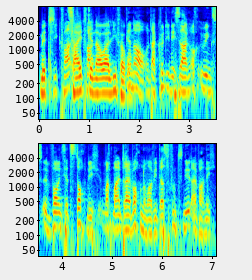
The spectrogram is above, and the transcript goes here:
Mit zeitgenauer Lieferung. Genau, und da könnt ihr nicht sagen, ach übrigens, äh, wollen es jetzt doch nicht, mach mal in drei Wochen nochmal wie. Das funktioniert einfach nicht.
